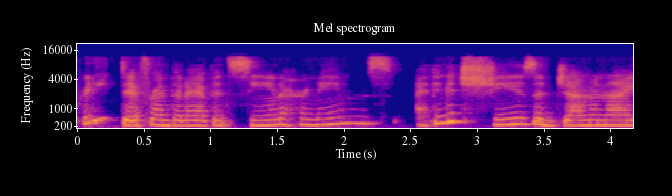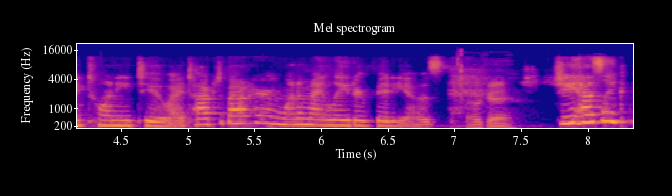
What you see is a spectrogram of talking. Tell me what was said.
pretty different that I haven't seen. Her name's, I think it's She's a Gemini 22. I talked about her in one of my later videos. Okay. She has like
